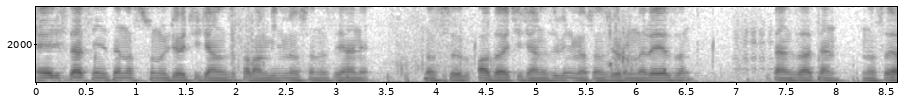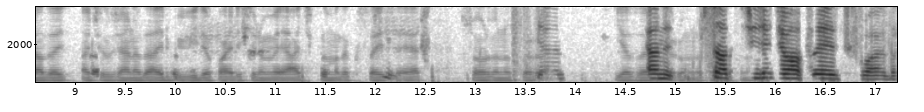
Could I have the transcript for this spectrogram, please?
Eğer isterseniz de nasıl sunucu açacağınızı falan bilmiyorsanız yani nasıl ada açacağınızı bilmiyorsanız yorumlara yazın. Ben zaten nasıl açılacağına dair bir video paylaşırım veya açıklamada kısaysa eğer sorduğunuz soru Yani, yazarım yani bir saat zaten. içince cevap veririz bu arada.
